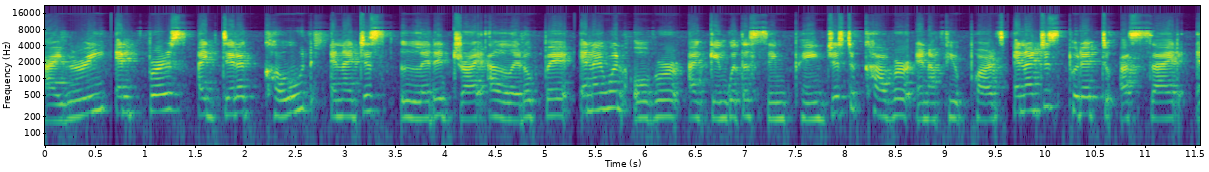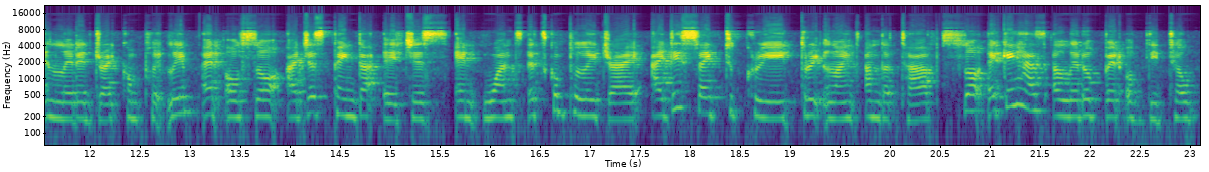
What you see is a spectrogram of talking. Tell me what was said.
ivory. And first I did a coat and I just let it dry a little bit. And I went over again with the same paint just to cover in a few parts. And I just put it to a side and let it dry completely. And also I just paint the edges. And once it's completely dry, I decide to create three lines on the top. So it can has a little bit of detail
